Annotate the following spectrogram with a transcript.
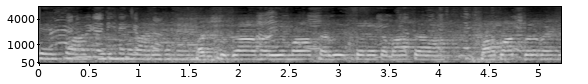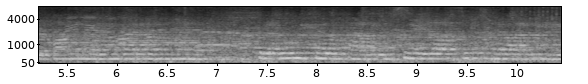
చేస్తూ ఆశ్రదమైన చెప్తా. వారగనే పరిశుద్ధ మరియు మా సర్వేశ్వర మాత పాపాత్మలమైన ప్రభు మీతో ఉన్నారు. వారు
